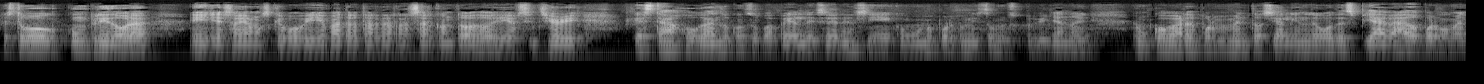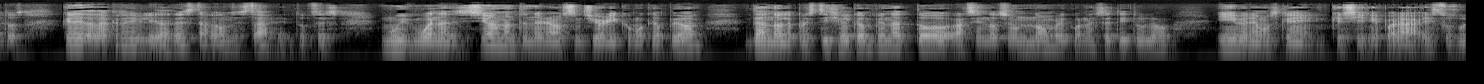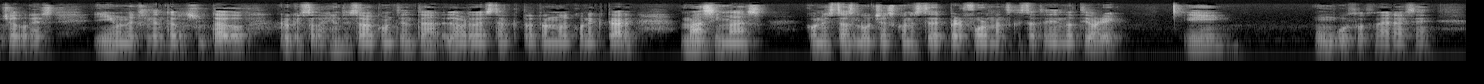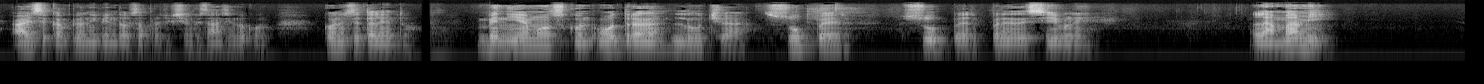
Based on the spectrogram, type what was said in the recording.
estuvo cumplidora y ya sabíamos que Bobby va a tratar de arrasar con todo y Austin Theory está jugando con su papel de ser así, como un oportunista, un supervillano y un cobarde por momentos y alguien luego despiadado por momentos que le da la credibilidad de estar donde está. Entonces, muy buena decisión mantener a Austin Theory como campeón, dándole prestigio al campeonato, haciéndose un nombre con este título y veremos qué, qué sigue para estos luchadores y un excelente resultado. Creo que hasta la gente estaba contenta. La verdad está tratando de conectar más y más con estas luchas, con este performance que está teniendo Theory. Y un gusto tener a ese, a ese campeón y viendo esa proyección que están haciendo con, con este talento. Veníamos con otra lucha súper, súper predecible. La Mami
